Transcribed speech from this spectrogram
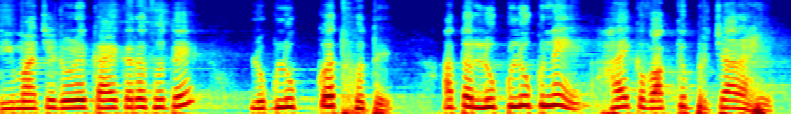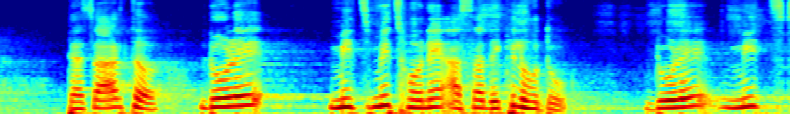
रीमाचे डोळे काय करत होते? लुकलुकत होते. आता लुकलुकणे हा एक वाक्यप्रचार आहे. त्याचा अर्थ डोळे मिचमिच होणे असा देखील होतो. डोळे मिच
